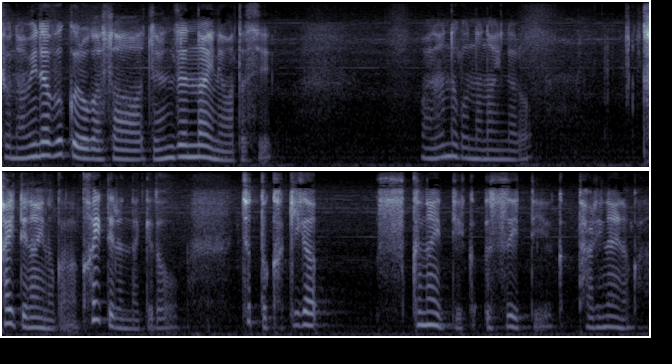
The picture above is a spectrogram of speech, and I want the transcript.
今日涙袋がさ全然ないね私。あなんでこんなないんだろう。書いてないのかな。書いてるんだけどちょっと書きが少ないっていうか薄いっていうか足りないのかな。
